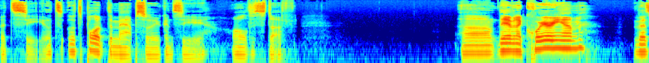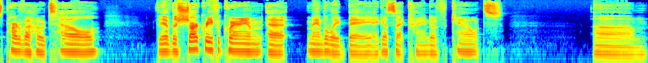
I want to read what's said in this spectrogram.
Let's see. Let's let's pull up the map so you can see all the stuff. Um they have an aquarium that's part of a hotel. They have the Shark Reef Aquarium at Mandalay Bay. I guess that kind of counts. Um,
